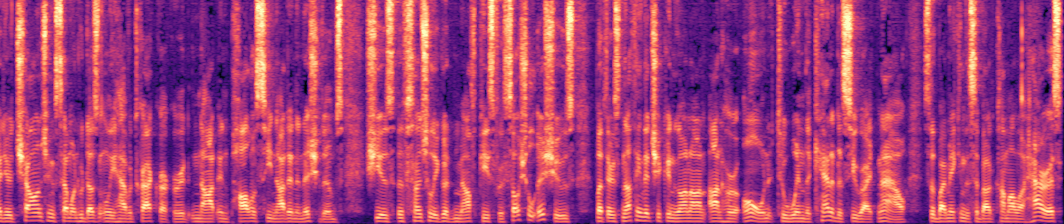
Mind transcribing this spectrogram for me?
And you're challenging someone who doesn't really have a track record, not in policy, not in initiatives. She is essentially a good mouthpiece for social issues, but there's nothing that she can run on on her own to win the candidacy right now. So by making this about Kamala Harris,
